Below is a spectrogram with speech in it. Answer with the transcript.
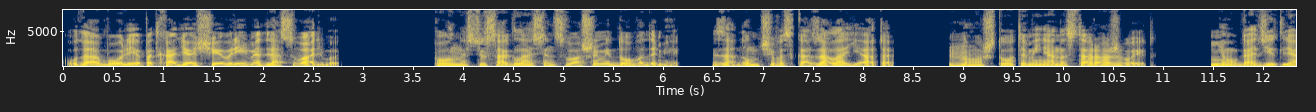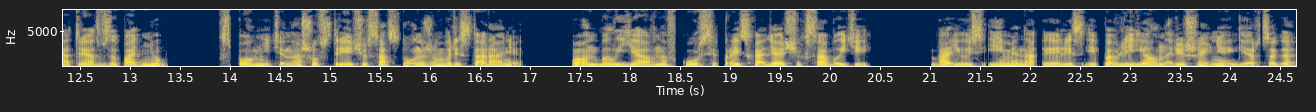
Куда более подходящее время для свадьбы. Полностью согласен с вашими доводами, задумчиво сказала Ята. Но что-то меня настораживает. Не угодит ли отряд в западню? Вспомните нашу встречу со Стонжем в ресторане. Он был явно в курсе происходящих событий. Боюсь, именно Элис и повлиял на решение герцога.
